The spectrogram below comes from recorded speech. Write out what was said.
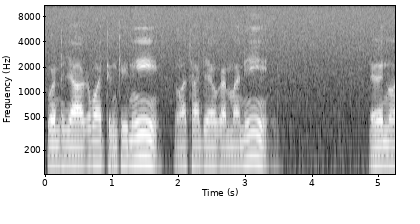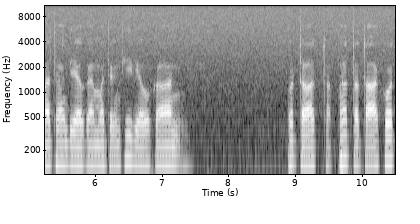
ควรทยาก็มาถึงที่นี่มาทางเดียวกันมานี่ เดินมาทางเดียวกันมาถึงที่เดียวกันพระตาพระตถาคต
